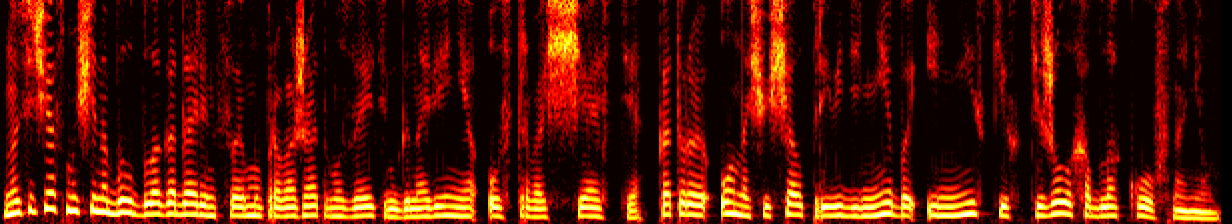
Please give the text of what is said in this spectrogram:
Но сейчас мужчина был благодарен своему провожатому за эти мгновения острого счастья, которое он ощущал при виде неба и низких, тяжелых облаков на нем.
